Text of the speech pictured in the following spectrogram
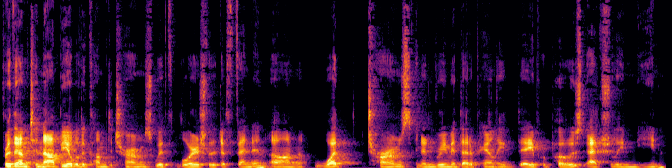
For them to not be able to come to terms with lawyers for the defendant on what terms an agreement that apparently they proposed actually mean.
